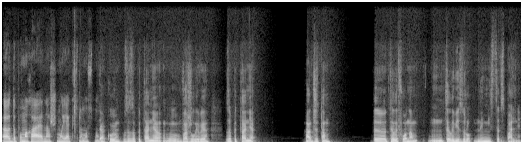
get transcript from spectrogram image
е, допомагає нашому якісному сну. Дякую за запитання. Е, Важливе запитання. Гаджетам, е, телефонам, телевізору не місце в спальні.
